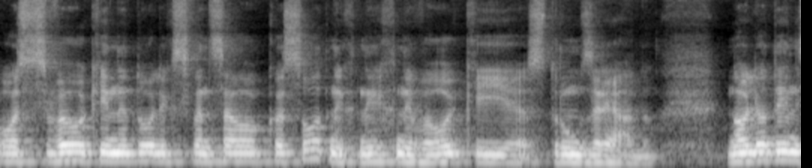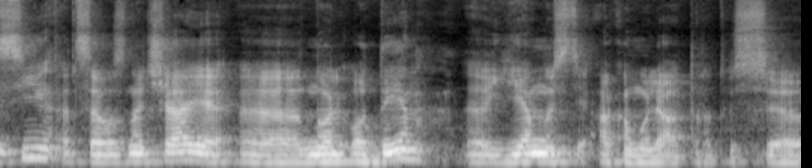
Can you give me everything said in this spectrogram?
ось великий недолік свинцево-кисотних, них невеликий струм заряду. 0,1 Сі це означає е, 0,1 е, ємності акумулятора. Тобто е,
